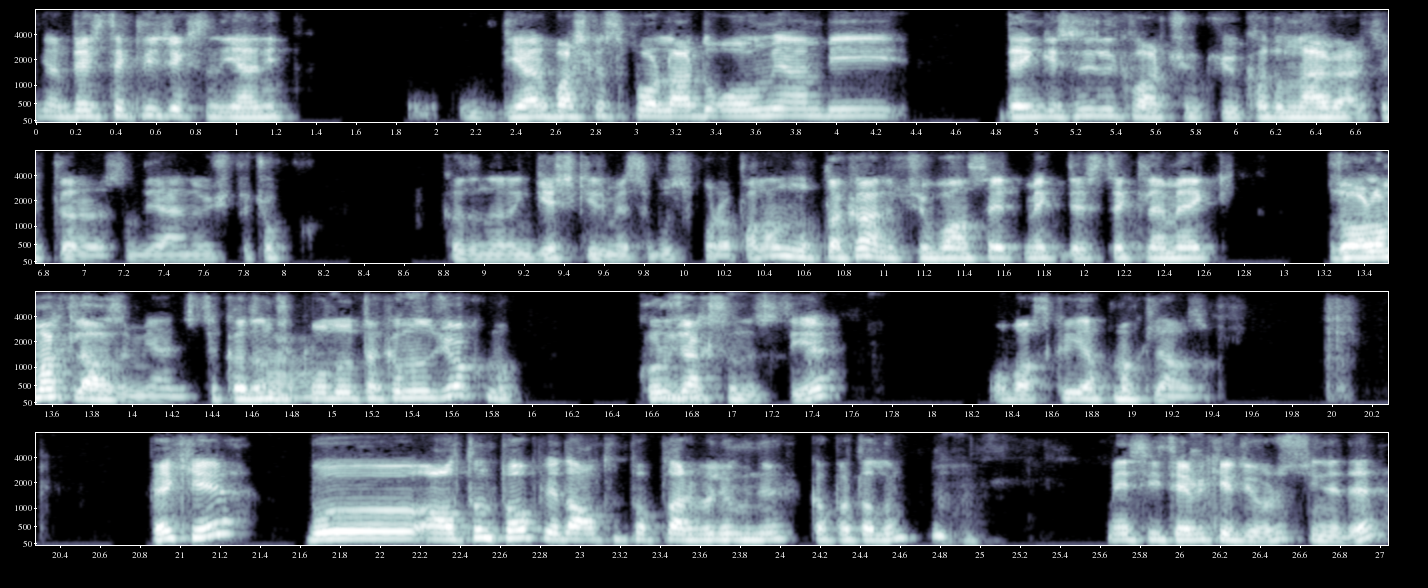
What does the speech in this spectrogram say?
yani destekleyeceksin. Yani diğer başka sporlarda olmayan bir dengesizlik var çünkü kadınlar ve erkekler arasında. Yani işte çok kadınların geç girmesi bu spora falan mutlaka hani sübvanse etmek, desteklemek, zorlamak lazım yani. İşte kadın evet. futbolu takımınız yok mu? Kuracaksınız evet. diye. O baskıyı yapmak lazım. Peki bu altın top ya da altın toplar bölümünü kapatalım. Messi'yi tebrik ediyoruz yine de.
